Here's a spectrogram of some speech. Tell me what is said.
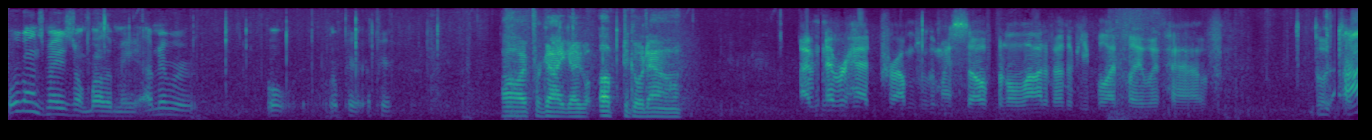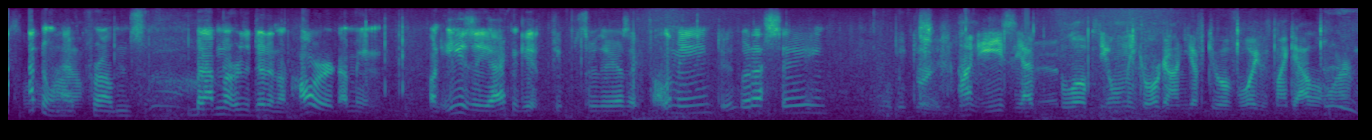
Gorgon's maze don't bother me. I've never. Oh, up here, up here. Oh, I forgot. You gotta go up to go down. I've never had problems with it myself, but a lot of other people I play with have. So it I, takes a I little don't while. have problems, but I'm not really doing it on hard. I mean, on easy, I can get people through there. I was like, follow me, do what I say, we'll be good. On easy, I blow up the only Gorgon you have to avoid with my Gjallarhorn.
